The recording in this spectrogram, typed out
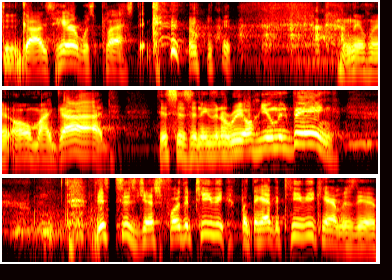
the guy's hair was plastic. and they went, "Oh my God, this isn't even a real human being." This is just for the TV, but they had the TV cameras there.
